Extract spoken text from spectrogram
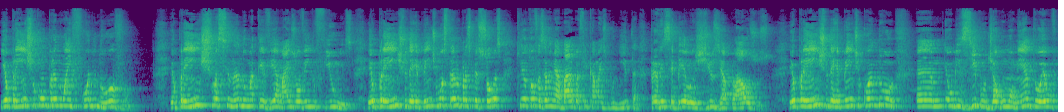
E eu preencho comprando um iPhone novo. Eu preencho assinando uma TV a mais ou vendo filmes. Eu preencho de repente mostrando para as pessoas que eu estou fazendo a minha barba ficar mais bonita, para eu receber elogios e aplausos. Eu preencho de repente quando é, eu me exibo de algum momento, eu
